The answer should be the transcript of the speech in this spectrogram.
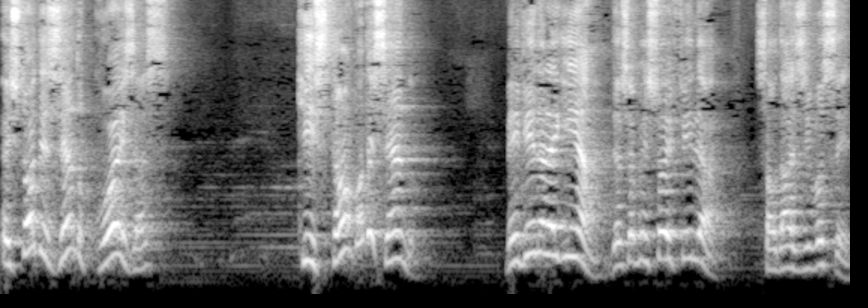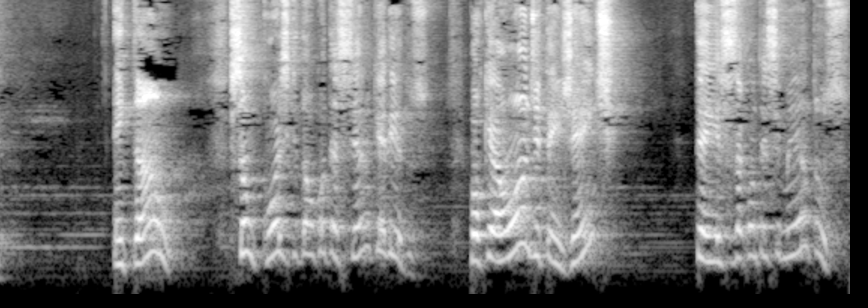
eu estou dizendo coisas que estão acontecendo. Bem-vinda, neguinha. Deus te abençoe, filha. Saudades de você. Então, são coisas que estão acontecendo, queridos. Porque aonde tem gente, tem esses acontecimentos.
